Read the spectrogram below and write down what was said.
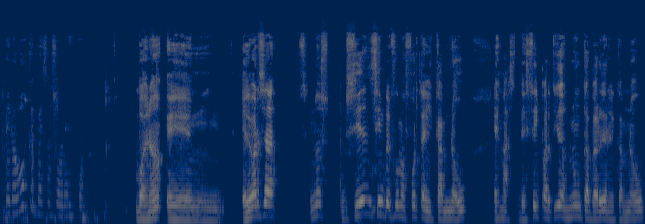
Pero vos qué pensás sobre esto? Bueno, em, el Barça no, siempre fue más fuerte en el Camp Nou. Es más, de seis partidos nunca perdió en el Camp Nou.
